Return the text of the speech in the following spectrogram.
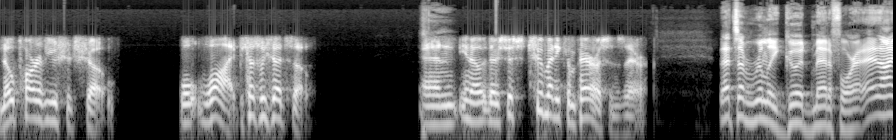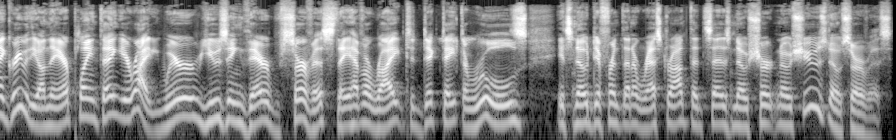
No part of you should show. Well, why? Because we said so. And, you know, there's just too many comparisons there. That's a really good metaphor. And I agree with you on the airplane thing. You're right. We're using their service. They have a right to dictate the rules. It's no different than a restaurant that says no shirt, no shoes, no service.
